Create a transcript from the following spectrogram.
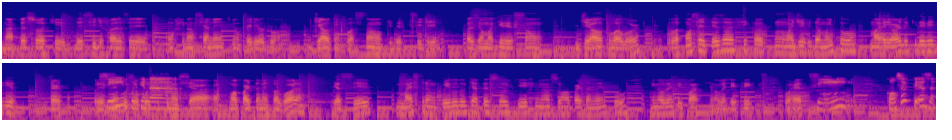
na pessoa que decide fazer um financiamento em um período de alta inflação, que decide fazer uma aquisição de alto valor, ela com certeza fica com uma dívida muito maior do que deveria, certo? Por Sim, exemplo, se eu fosse na... financiar um apartamento agora, ia ser mais tranquilo do que a pessoa que financiou um apartamento em 94, 93, correto? Sim, com certeza.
